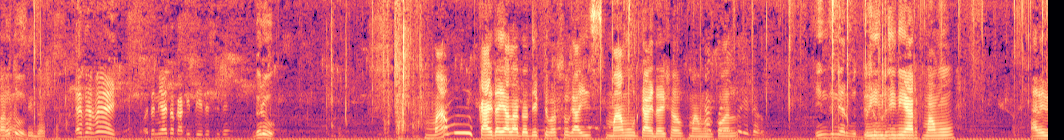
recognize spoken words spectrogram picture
বানাচ্ছি দশটা। এ বিয়ার ভাই ওই নিয়ে তো কাকির দিয়ে দিচ্ছি যে বেরো মামু কায়দায় আলাদা দেখতে পাচ্ছ গাইস মামুর কায়দায় সব মামুর কল। ইঞ্জিনিয়ার বুদ্ধি ইঞ্জিনিয়ার মামু। আর এর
